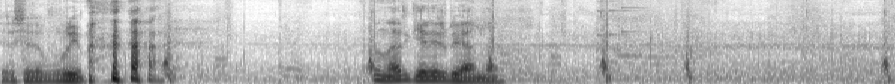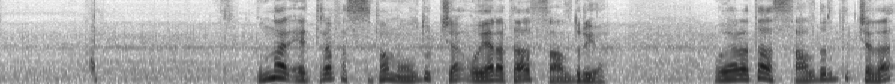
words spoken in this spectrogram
Şöyle şöyle vurayım. Bunlar gelir bir yandan. Bunlar etrafa spam oldukça o yaratığa saldırıyor. O yaratığa saldırdıkça da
